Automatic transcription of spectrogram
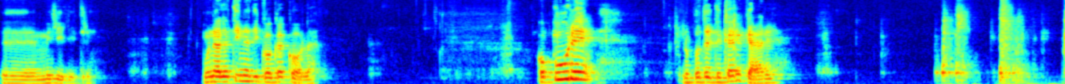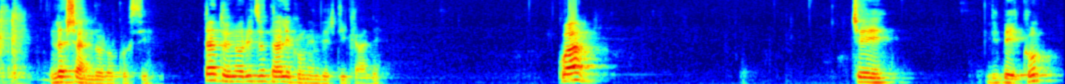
eh, millilitri. Una latina di coca cola oppure lo potete caricare lasciandolo così tanto in orizzontale come in verticale. Qua c'è il becco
